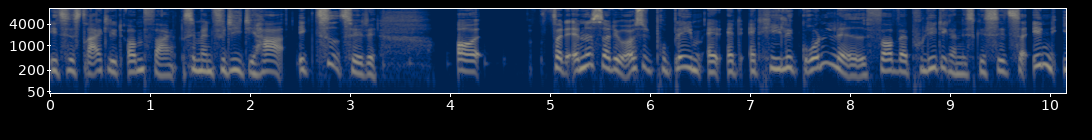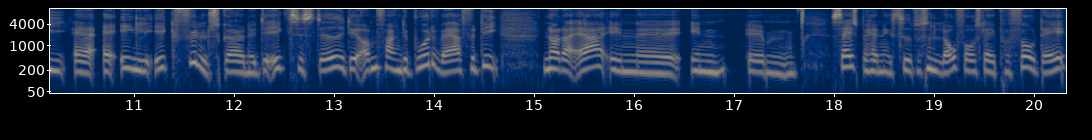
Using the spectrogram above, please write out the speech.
i tilstrækkeligt omfang, simpelthen fordi de har ikke tid til det. Og for det andet så er det jo også et problem, at, at, at hele grundlaget for, hvad politikerne skal sætte sig ind i, er, er egentlig ikke fyldesgørende. Det er ikke til stede i det omfang, det burde være, fordi når der er en, øh, en øhm, sagsbehandlingstid på sådan et lovforslag på få dage,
